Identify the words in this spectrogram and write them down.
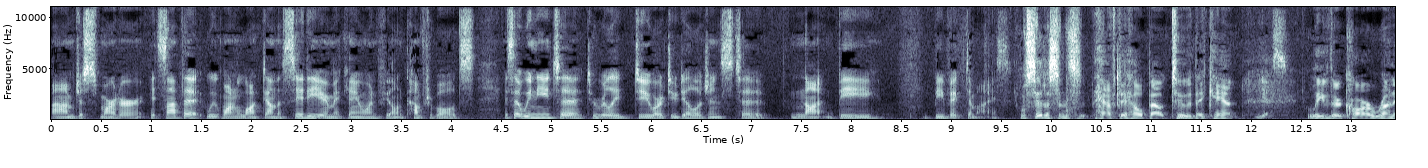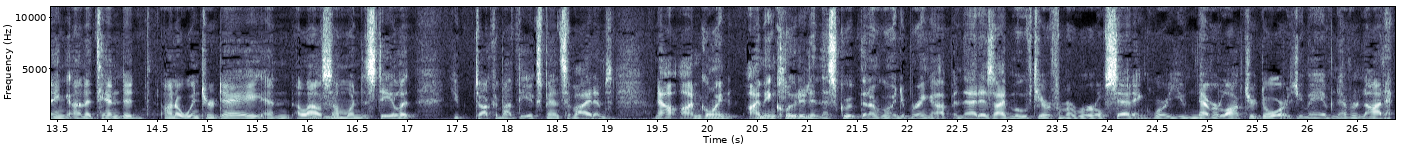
um, just smarter. It's not that we want to lock down the city or make anyone feel uncomfortable. It's it's that we need to, to really do our due diligence to not be be victimized. Well, citizens have to help out too. They can't Yes. leave their car running unattended on a winter day and allow mm-hmm. someone to steal it. You talk about the expensive items. Now, I'm going. To, I'm included in this group that I'm going to bring up, and that is I moved here from a rural setting where you never locked your doors. You may have never not.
